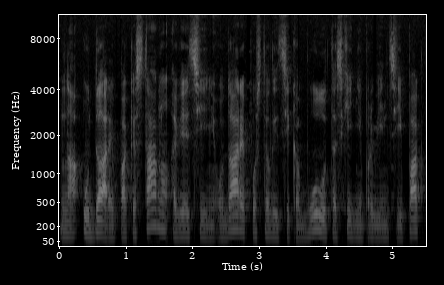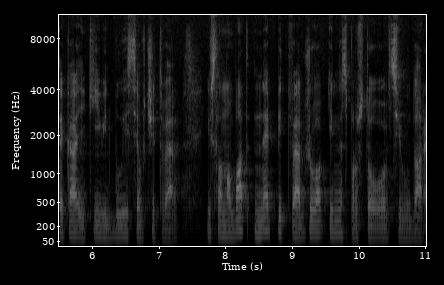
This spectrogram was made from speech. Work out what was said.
на удари Пакистану, авіаційні удари по столиці Кабулу та східній провінції Пактика, які відбулися в четвер. Ісламабад не підтверджував і не спростовував ці удари.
